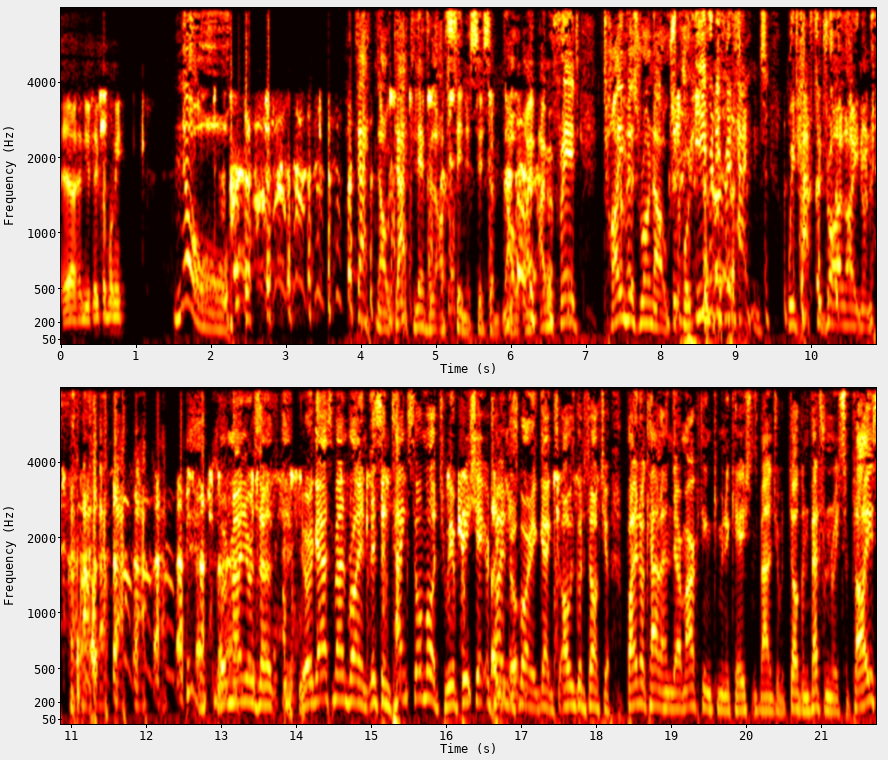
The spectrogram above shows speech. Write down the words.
Yeah, and you take the money. No. that now that level of cynicism. Now I, I'm afraid time has run out. But even if it hadn't, we'd have to draw a line on it. Good man yourself. You're a gas man, Brian. Listen, thanks so much. We appreciate your time Thank this you. morning. Gags, always good to talk to you. Brian O'Callaghan, their marketing communications manager with Duggan Veterinary Supplies.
